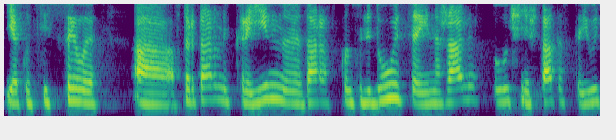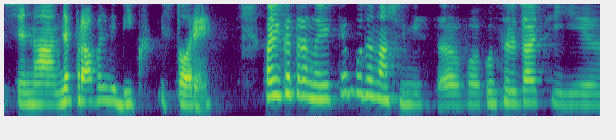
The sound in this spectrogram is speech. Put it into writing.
як оці сили авторитарних країн е, зараз консолідуються, і на жаль, Сполучені Штати стають на неправильний бік історії. Пані Катерино, яке буде наше місце в консолідації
